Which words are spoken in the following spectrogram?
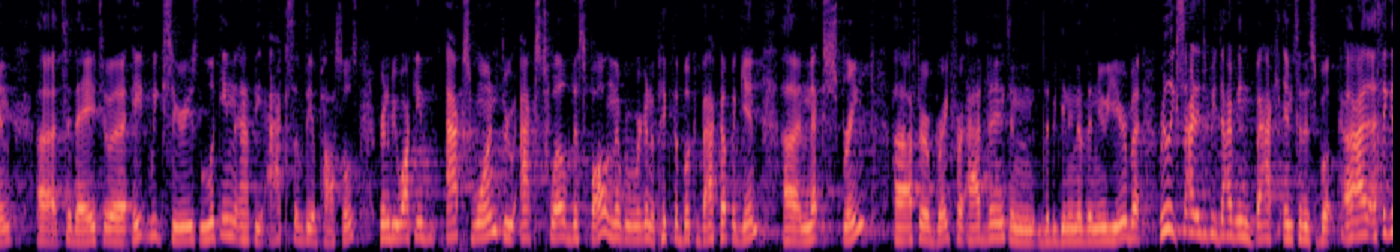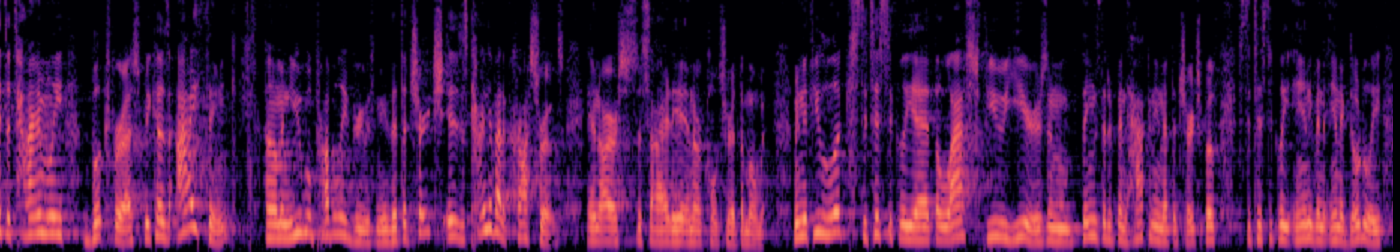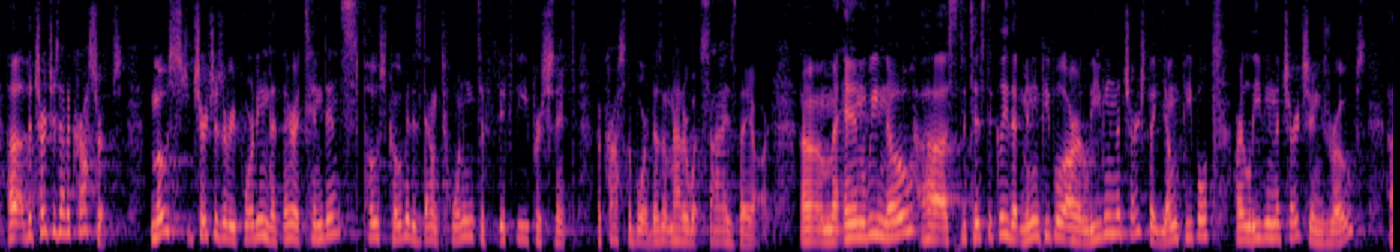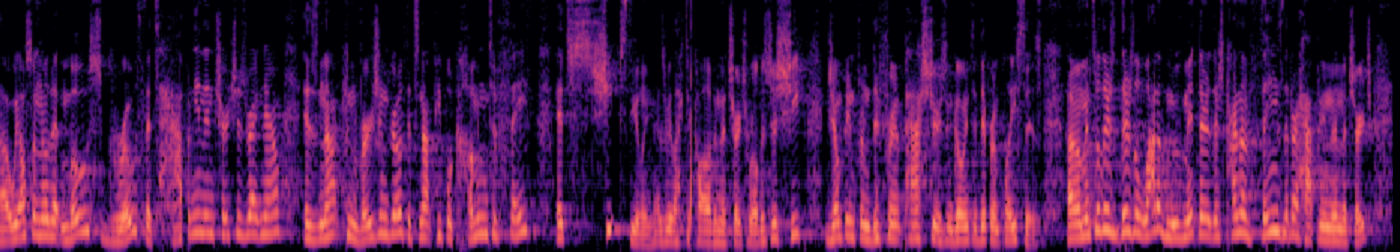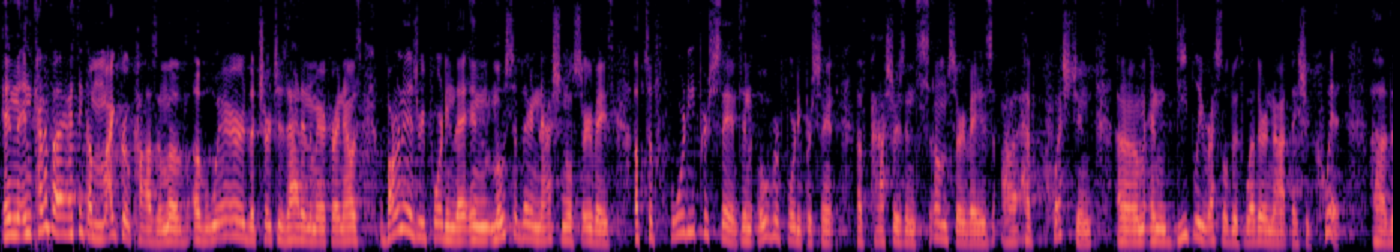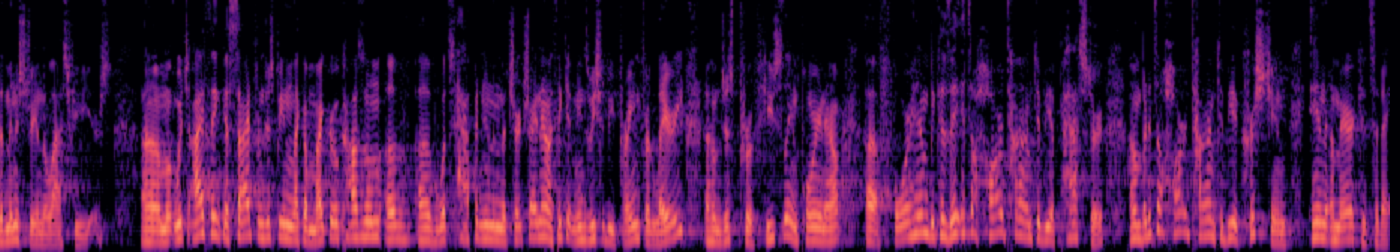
uh, today to an eight week series looking at the Acts of the Apostles. We're going to be walking Acts 1 through Acts 12 this fall, and then we're going to pick the book back up again uh, next spring uh, after a break for Advent and the beginning of the new year, but really excited to be diving back into this book. I, I think it's a timely book for us because I think, um, and you will probably agree with me, that the church is kind of at a crossroads in our society and our culture at the moment. I mean, if you look statistically at the last few years and things that have been happening at the church, both statistically and even anecdotally, uh, the church is at a crossroads. Most churches are reporting that their attendance post COVID is down 20 to 50% across the board. Doesn't matter what size they are. Um, and we know uh, statistically that many people are leaving the church, that young people are leaving the church in droves. Uh, we also know that most growth that's happening in churches right now is not conversion growth. It's not people coming to faith. It's sheep stealing, as we like to call it in the church world. It's just sheep jumping from different pastures and going to different places. Um, and so there's, there's a lot of movement. There, there's kind of things that are happening in the church. And, and kind of, a, I think, a microcosm of, of where the church is at in America right now is Barna is reporting that in most of their national surveys, up to 40% and over 40% of pastors in some surveys uh, have questioned um, and deeply wrestled with whether or not they should quit uh, the ministry in the last few years. Um, which I think, aside from just being like a microcosm of, of what's happening in the church right now, I think it means we should be praying for Larry um, just profusely and pouring out uh, for him because it, it's a hard time to be a pastor, um, but it's a hard time to be a Christian in America today.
